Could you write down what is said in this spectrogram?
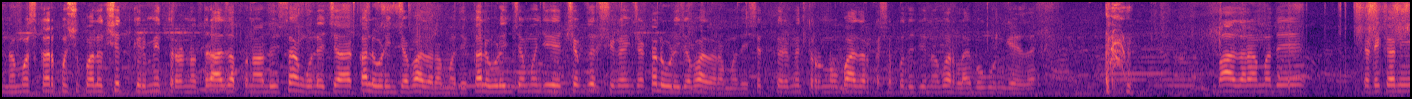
नमस्कार पशुपालक शेतकरी मित्रांनो तर आज आपण आलोय सांगोल्याच्या कालवडींच्या बाजारामध्ये. कालवडींच्या म्हणजे एच एफ जर्शी कालवडीच्या बाजारामध्ये. शेतकरी मित्रांनो बाजार कशा पद्धतीनं भरलाय बघून घ्यायचा आहे बाजारामध्ये त्या ठिकाणी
